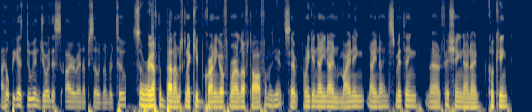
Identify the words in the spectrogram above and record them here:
I hope you guys do enjoy this Iron Man episode number two. So right off the bat, I'm just gonna keep grinding up from where I left off. I'm gonna get seven, I'm gonna get 99 mining, 99 smithing, 99 fishing, 99 cooking,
